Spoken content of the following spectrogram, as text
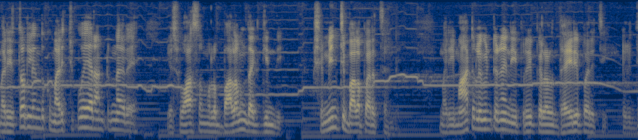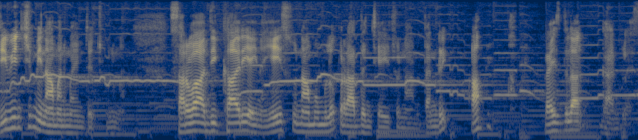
మరి ఇతరులు ఎందుకు మర్చిపోయారు అంటున్నారే విశ్వాసములో బలం తగ్గింది. క్షమించి బలపరచండి. మరి ఈ మాటలు వింటున్న నీ ప్రియ పిల్లలను ధైర్యపరిచి మీరు దీవించి మీ నామాన్ని మయం తెచ్చుకున్నాను సర్వాధికారి అయిన యేసు నామములో ప్రార్థన చేయుచున్నాను. తండ్రి ఆమె ప్రైజ్ దిలా గాడ్ బ్లెస్.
